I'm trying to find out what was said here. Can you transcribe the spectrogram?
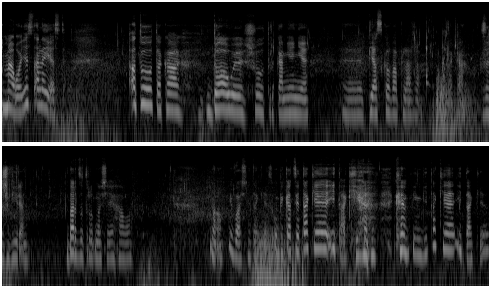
Mało jest, ale jest. A tu taka doły, szutr, kamienie, e, piaskowa plaża. Taka ze żwirem. Bardzo trudno się jechało. No i właśnie tak jest. Ubikacje takie i takie. Kempingi takie i takie.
